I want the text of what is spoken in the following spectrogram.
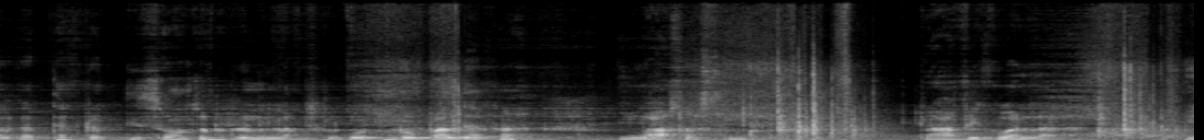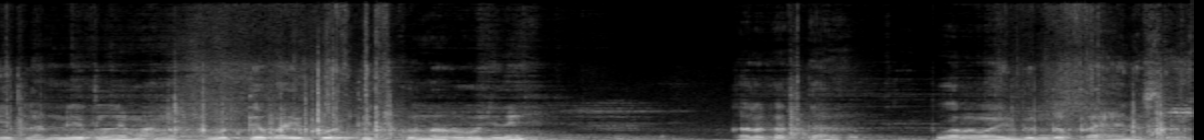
కలకత్తా ప్రతి సంవత్సరం రెండు లక్షల కోట్ల రూపాయల దాకా లాస్ వస్తుంది ట్రాఫిక్ వల్ల. వీటిలన్నిటిని మనం పూర్తి వైభవం తెచ్చుకున్న రోజుని కలకత్తా పూర్వ వైభవంగా ప్రయాణిస్తుంది.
